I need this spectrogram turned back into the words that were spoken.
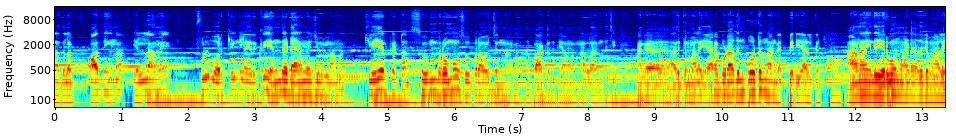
அதில் பார்த்தீங்கன்னா எல்லாமே ஃபுல் ஒர்க்கிங்கில் இருக்குது எந்த டேமேஜும் இல்லாமல் கிளியர் கட்டாக சும் ரொம்ப சூப்பராக வச்சுருந்தாங்க. அதை பார்க்கறதுக்கு அவங்க நல்லா இருந்துச்சு. அங்கே அதுக்கு மேலே ஏறக்கூடாதுன்னு போட்டிருந்தாங்க பெரிய ஆட்கள் ஆனால் இந்த எருமை மாடு அதுக்கு மேலே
